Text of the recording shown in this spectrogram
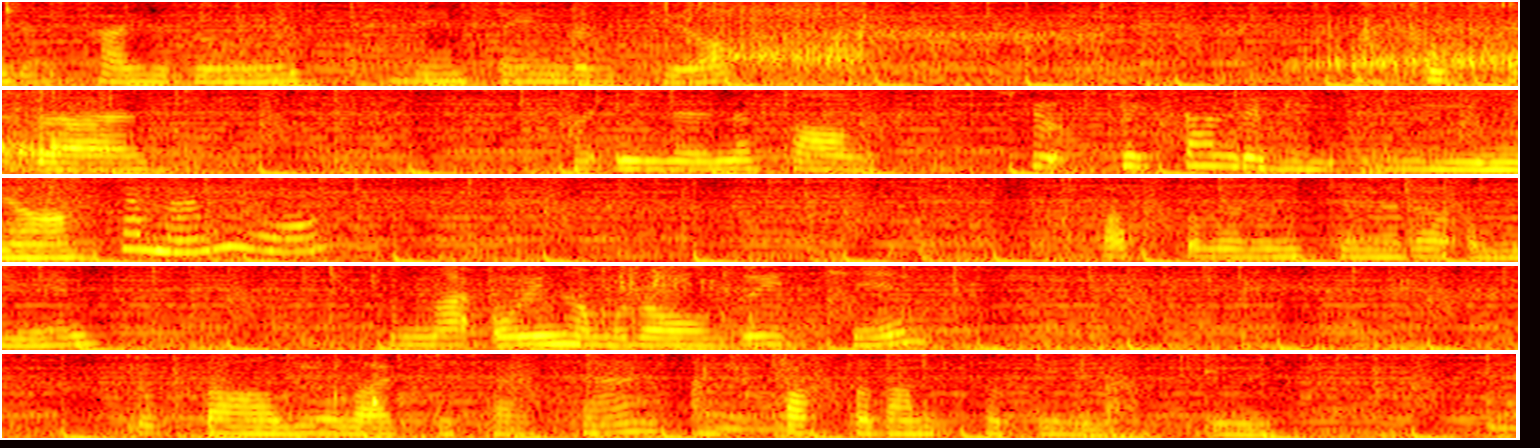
de bir çay yudumlayayım. Benim çayım da bitiyor. Ay, çok güzel. Ay, ellerine sağlık. Şu kekten de bir yiyeyim ya. Tamam ya. Pastalarını kenara alayım. Bunlar oyun hamuru olduğu için çok dağılıyorlar keserken. Ay şu pastadan bir tadayım ben en iyisi. Ben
